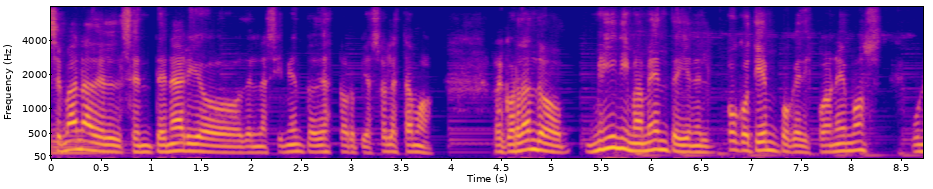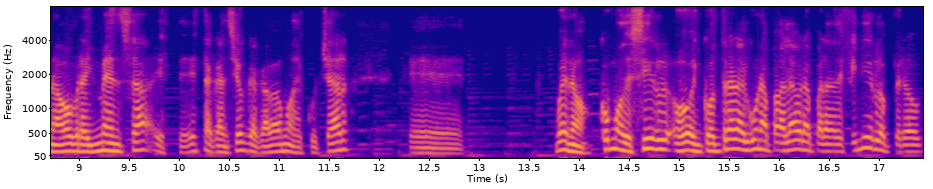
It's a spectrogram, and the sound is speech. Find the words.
Semana del centenario del nacimiento de Astor Piazzolla estamos recordando mínimamente y en el poco tiempo que disponemos una obra inmensa, este, esta canción que acabamos de escuchar. Eh, bueno, ¿cómo decirlo o encontrar alguna palabra para definirlo? Pero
